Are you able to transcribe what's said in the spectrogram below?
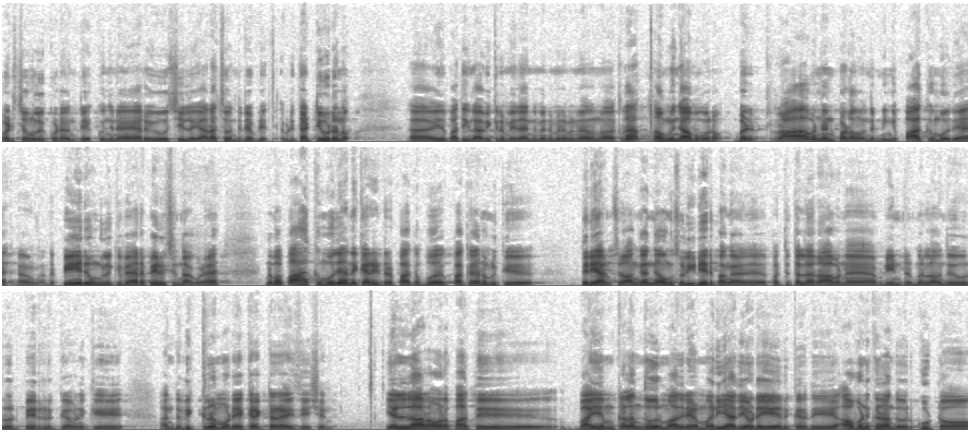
படிச்சவங்களுக்கு கூட வந்துட்டு கொஞ்சம் நேரம் யோசிச்சு இல்லை யாராச்சும் வந்துட்டு இப்படி இப்படி தட்டி விடணும். இது பார்த்தீங்களா விக்ரம் வேதா இந்த மாதிரி தான் அவங்க ஞாபகம் வரும். பட் ராவணன் படம் வந்துட்டு நீங்கள் பார்க்கும்போதே அந்த பேர் உங்களுக்கு வேற பேர் வச்சிருந்தா கூட நம்ம பார்க்கும்போதே அந்த கேரக்டரை பார்க்க போ- பார்க்க நம்மளுக்கு தெரிய ஆரம்பிச்சிடும் அங்கங்கே அவங்க சொல்லிகிட்டே இருப்பாங்க. பத்து தலை ராவண அப்படின்ற மாதிரிலாம் வந்து ஒரு ஒரு பேர் இருக்குது அவனுக்கு. அந்த விக்ரமோடைய கேரக்டரைசேஷன் எல்லாரும் அவனை பார்த்து பயம் கலந்த ஒரு மாதிரியான மரியாதையோடயே இருக்கிறது. அவனுக்குன்னு அந்த ஒரு கூட்டம்.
